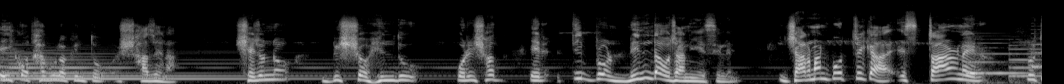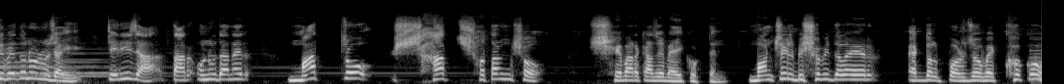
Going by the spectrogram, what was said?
এই কথাগুলো কিন্তু সাজে না। সেজন্য বিশ্ব হিন্দু পরিষদ এর তীব্র নিন্দাও জানিয়েছিলেন। জার্মান পত্রিকা স্টার্নের প্রতিবেদন অনুযায়ী টেরিজা তার অনুদানের মাত্র সাত শতাংশ সেবার কাজে ব্যয় করতেন। মন্ট্রিল বিশ্ববিদ্যালয়ের একদল পর্যবেক্ষকও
